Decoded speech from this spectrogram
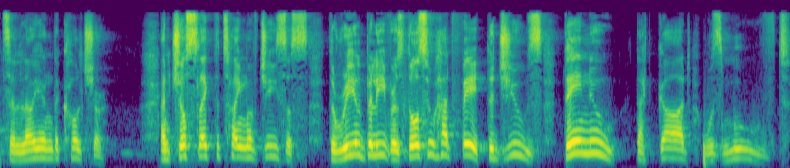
It's a lie in the culture. And just like the time of Jesus, the real believers, those who had faith, the Jews, they knew that God was moved.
